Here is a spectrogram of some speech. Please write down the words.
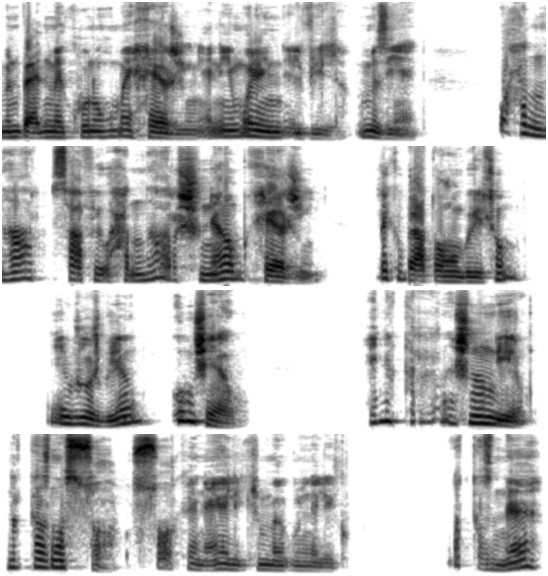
من بعد ما يكونوا هما خارجين يعني مولين الفيلا مزيان. واحد النهار صافي واحد النهار شفناهم خارجين. ركبوا على طوموبيلتهم يعني بجوج بيهم ومشاو. هنا قررنا شنو نديرو؟ نقزنا السور. السور كان عالي كما قلنا لكم. نقزناه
